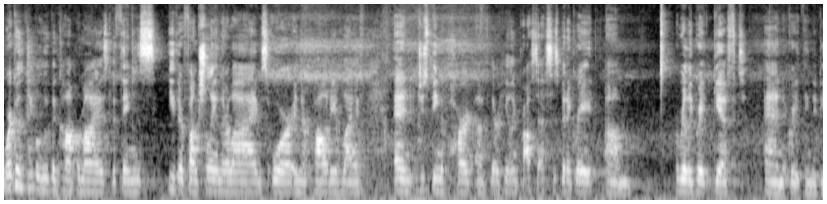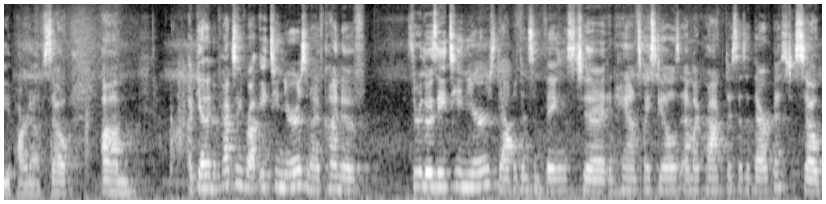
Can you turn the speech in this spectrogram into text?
working with people who've been compromised with things either functionally in their lives or in their quality of life. And just being a part of their healing process has been a great um, a really great gift and a great thing to be a part of. So um, again i've been practicing for about 18 years and i've kind of through those 18 years dabbled in some things to enhance my skills and my practice as a therapist. So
